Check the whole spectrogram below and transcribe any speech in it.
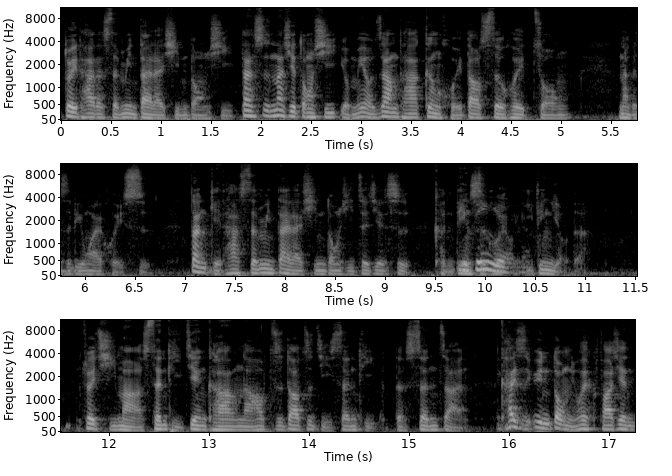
对他的生命带来新东西，但是那些东西有没有让他更回到社会中，那个是另外一回事。但给他生命带来新东西这件事，肯定是会一定有的。最起码身体健康，然后知道自己身体的伸展，开始运动，你会发现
